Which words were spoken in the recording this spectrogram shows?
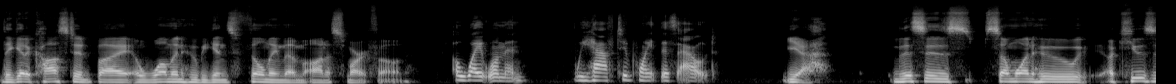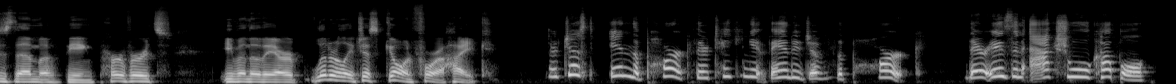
they get accosted by a woman who begins filming them on a smartphone. A white woman. We have to point this out. Yeah. This is someone who accuses them of being perverts, even though they are literally just going for a hike. They're just in the park. They're taking advantage of the park. There is an actual couple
